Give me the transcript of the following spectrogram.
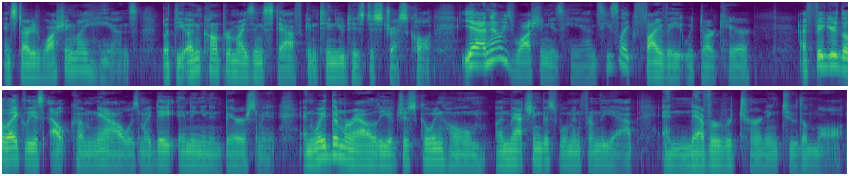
and started washing my hands, but the uncompromising staff continued his distress call. Yeah, now he's washing his hands. He's like five eight with dark hair. I figured the likeliest outcome now was my date ending in embarrassment and weighed the morality of just going home, unmatching this woman from the app, and never returning to the mall.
